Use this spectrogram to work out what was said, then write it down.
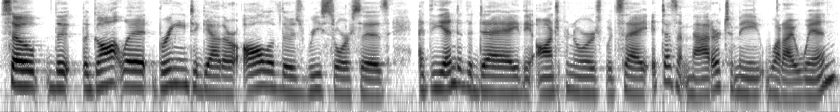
So the, the gauntlet, bringing together all of those resources, at the end of the day, the entrepreneurs would say, it doesn't matter to me what I win.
